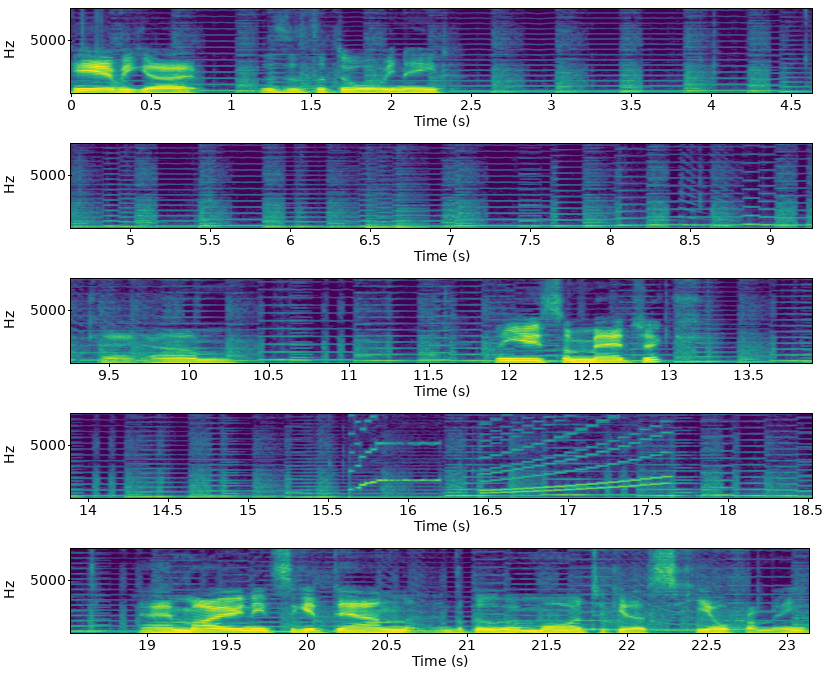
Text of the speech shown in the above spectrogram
Here we go. This is the door we need. Okay, um... Let me use some magic. And Mario needs to get down a little bit more to get a heal from me.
